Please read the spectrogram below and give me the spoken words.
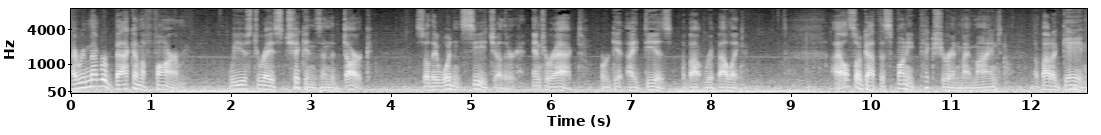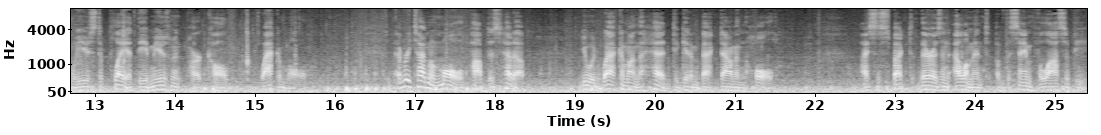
I remember back on the farm, we used to raise chickens in the dark so they wouldn't see each other, interact, or get ideas about rebelling. I also got this funny picture in my mind about a game we used to play at the amusement park called Whack a Mole. Every time a mole popped his head up, you would whack him on the head to get him back down in the hole. I suspect there is an element of the same philosophy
